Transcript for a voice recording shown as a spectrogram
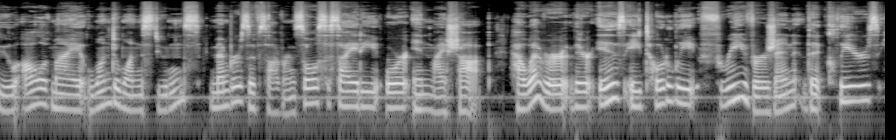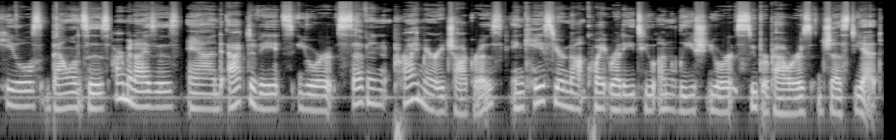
to all of my one to one students, members of Sovereign Soul Society, or in my shop. However, there is a totally free version that clears, heals, balances, harmonizes, and activates your seven primary chakras in case you're not quite ready to unleash your superpowers just yet.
